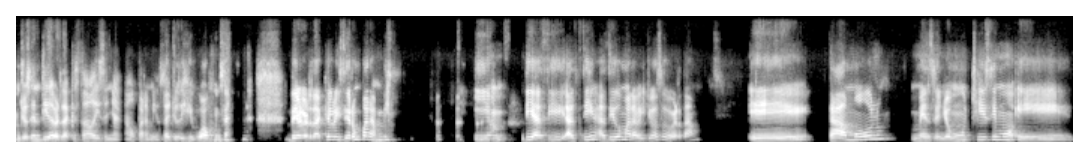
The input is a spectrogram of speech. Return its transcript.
Yo sentí de verdad que estaba diseñado para mí. O sea, yo dije, wow, o sea, de verdad que lo hicieron para mí. Y, mm, y así, así ha sido maravilloso, ¿verdad? Eh, cada módulo me enseñó muchísimo eh,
